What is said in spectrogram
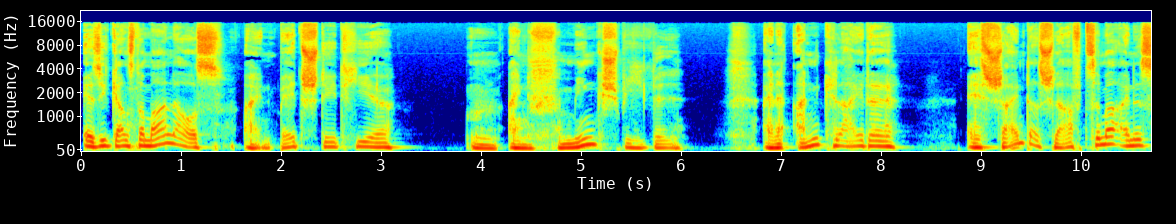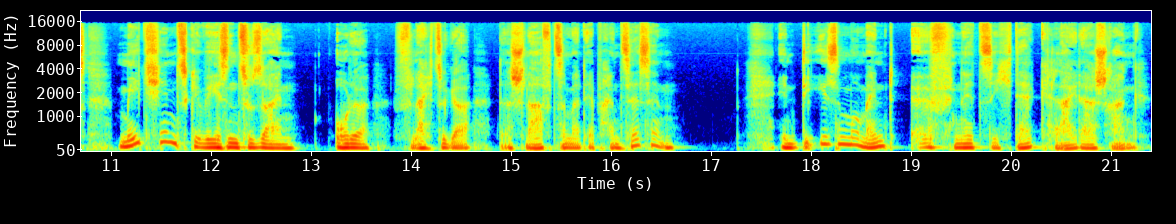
Er sieht ganz normal aus. Ein Bett steht hier, hm, ein Schminkspiegel, eine Ankleide. Es scheint das Schlafzimmer eines Mädchens gewesen zu sein. Oder vielleicht sogar das Schlafzimmer der Prinzessin. In diesem Moment öffnet sich der Kleiderschrank.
